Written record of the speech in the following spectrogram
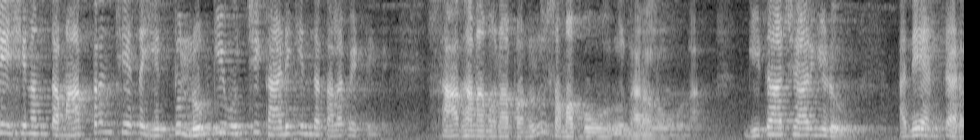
చేసినంత మాత్రం చేత ఎద్దు లొంగి వచ్చి కాడి కింద తలపెట్టింది సాధనమున పనులు సమకూరు ధరలోన. గీతాచార్యుడు అదే అంటాడు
